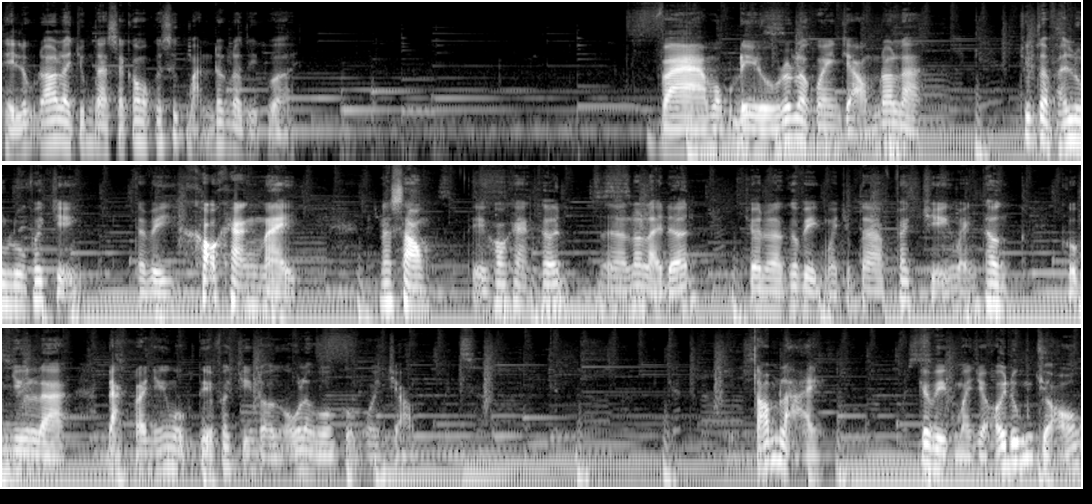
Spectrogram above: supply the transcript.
Thì lúc đó là chúng ta sẽ có một cái sức mạnh rất là tuyệt vời. Và một điều rất là quan trọng đó là chúng ta phải luôn luôn phát triển. Tại vì khó khăn này nó xong thì khó khăn hơn nó lại đến. Cho nên là cái việc mà chúng ta phát triển bản thân cũng như là đặt ra những mục tiêu phát triển đội ngũ là vô cùng quan trọng. Tóm lại, cái việc mà giỏi đúng chỗ,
